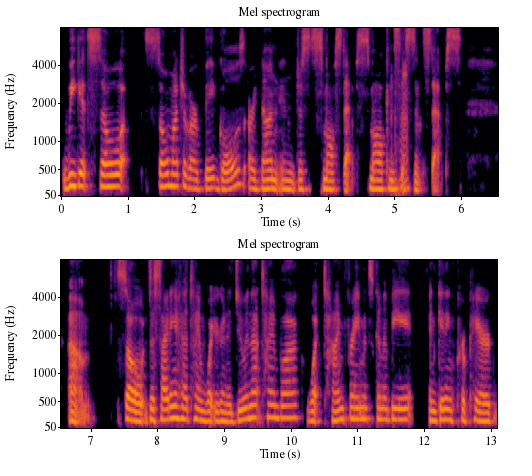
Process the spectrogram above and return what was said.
We get so so much of our big goals are done in just small steps, small mm-hmm. consistent steps. Um, so deciding ahead of time what you're going to do in that time block, what time frame it's going to be, and getting prepared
